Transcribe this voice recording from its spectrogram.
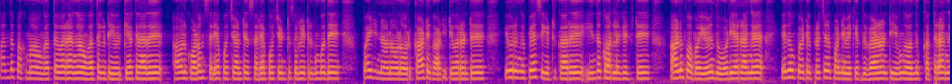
அந்த பக்கமாக அவங்க அத்தை வராங்க. அவங்க அத்தைக்கிட்ட இவர் கேட்குறாரு அவளுக்கு உடம்பு சரியாக போச்சான்ட்டு சரியாக போச்சுன்ட்டு சொல்லிட்டு இருக்கும்போது போயிட்டு நான் அவனை ஒரு காட்டு காட்டிட்டு வரேன்ட்டு இவர் இங்கே பேசிக்கிட்டு இருக்காரு. இந்த குரலை கேட்டுட்டு அனுப்பம்மா எழுந்து ஓடியாடுறாங்க. எதுவும் போயிட்டு பிரச்சனை பண்ணி வைக்கிறது வேணான்ட்டு இவங்க வந்து கத்துறாங்க.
